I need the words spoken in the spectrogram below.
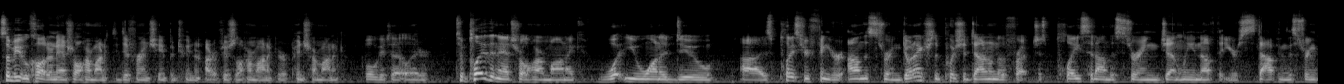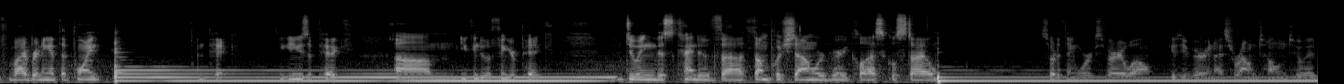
Some people call it a natural harmonic to differentiate between an artificial harmonic or a pinch harmonic, we'll get to that later. To play the natural harmonic, what you want to do uh, is place your finger on the string. Don't actually push it down onto the fret, just place it on the string gently enough that you're stopping the string from vibrating at that point, and pick. You can use a pick, um, you can do a finger pick, doing this kind of uh, thumb push downward, very classical style sort of thing works very well. Gives you a very nice round tone to it.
